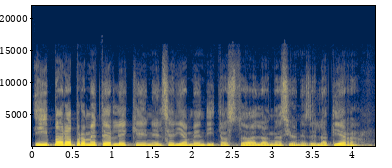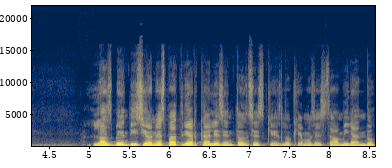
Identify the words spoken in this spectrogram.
y para prometerle que en él serían benditas todas las naciones de la tierra. Las bendiciones patriarcales entonces, que es lo que hemos estado mirando,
